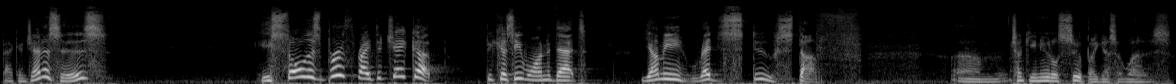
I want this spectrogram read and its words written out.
back in Genesis, he sold his birthright to Jacob because he wanted that yummy red stew stuff. Um, chunky noodle soup, I guess it was.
